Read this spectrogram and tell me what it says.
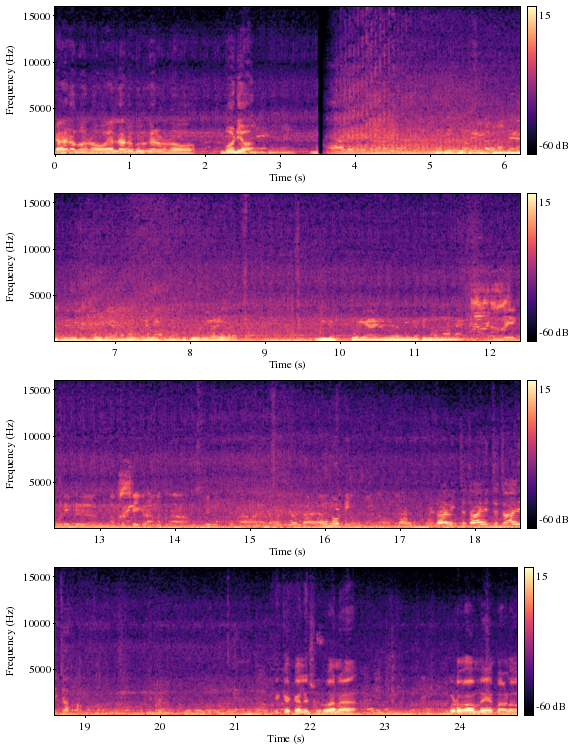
ಕಾವಿರಮ್ಮನು ಎಲ್ಲರೂ ಗುರುಗರನ್ನು ಬೋಡಿಯವ நீங்கள் கூடியாழ்ந்து நீங்கள் நல்லாமே ನೋಡಿ ಇಕ್ಕಕಾಲೆ ಶುರುವಾನ ಕೊಡವಾಮೆ ಬಾಳೋ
